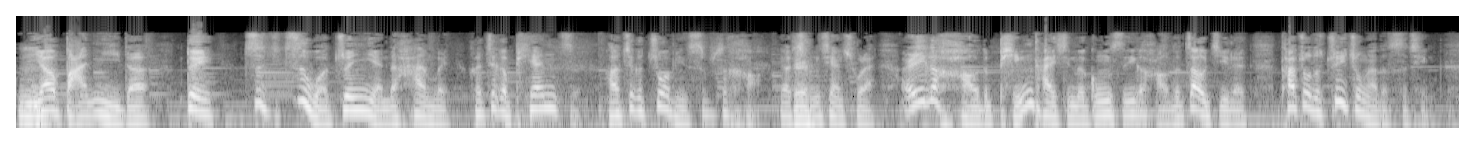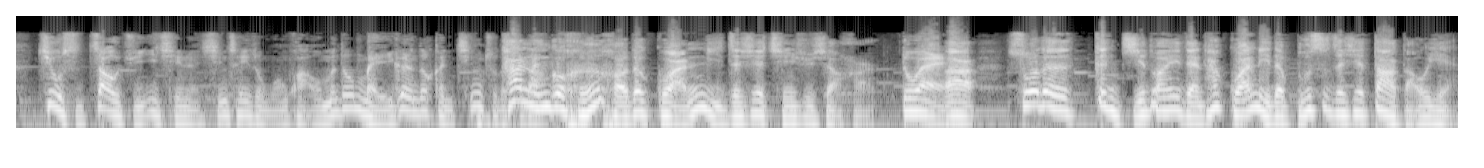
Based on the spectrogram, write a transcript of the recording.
你要把你的对自己自我尊严的捍卫和这个片子和这个作品是不是好，要呈现出来。而一个好的平台型的公司，一个好的召集人，他做的最重要的事情就是召集一群人，形成一种文化。我们都每一个人都很清楚的，他能够很好的管理这些情绪小孩儿。对啊，说的更极端一点，他管理的不是这些大导演，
